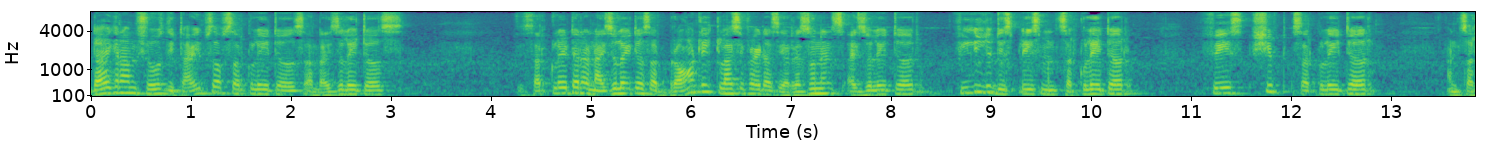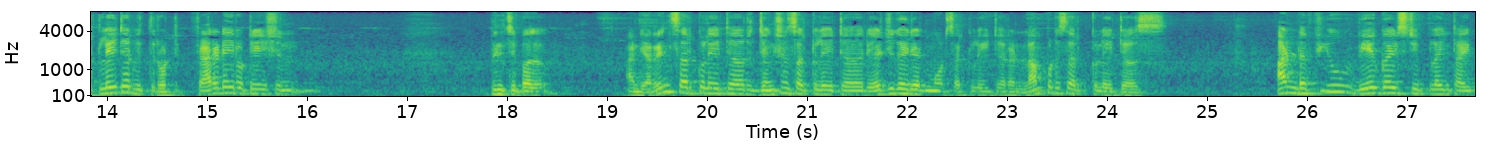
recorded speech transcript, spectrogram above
diagram shows the types of circulators and isolators the circulator and isolators are broadly classified as a resonance isolator field displacement circulator, phase shift circulator and circulator with rot Faraday rotation principle and a ring circulator, junction circulator, edge guided mode circulator and lumped circulators and a few waveguide stripline type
